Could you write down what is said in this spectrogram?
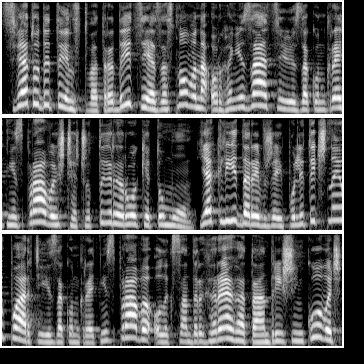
Свято дитинства традиція заснована організацією за конкретні справи ще чотири роки тому. Як лідери вже й політичної партії за конкретні справи Олександр Грега та Андрій Шинькович,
